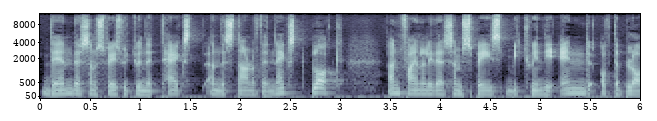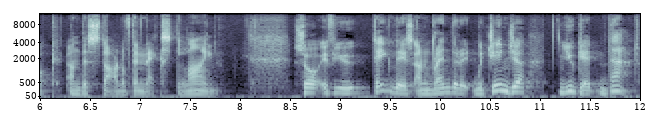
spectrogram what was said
Then there's some space between the text and the start of the next block, and finally, there's some space between the end of the block and the start of the next line. So if you take this and render it with Jinja, you get that.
